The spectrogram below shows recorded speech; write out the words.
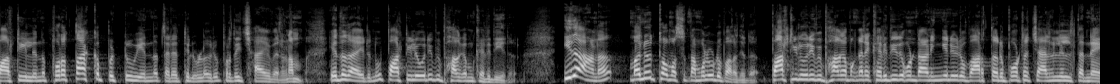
പാർട്ടിയിൽ നിന്ന് പുറത്താക്കപ്പെട്ടു എന്ന തരത്തിലുള്ള ഒരു പ്രതിച്ഛായ വരണം എന്നതായിരുന്നു പാർട്ടിയിലെ ഒരു വിഭാഗം കരുതിയത്. ഇതാണ് മനു തോമസ് നമ്മളോട് പറഞ്ഞത്. പാർട്ടിയിലെ ഒരു വിഭാഗം അങ്ങനെ കരുതിയത് കൊണ്ടാണ് ഇങ്ങനെ ഒരു വാർത്ത റിപ്പോർട്ടർ ചാനലിൽ തന്നെ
